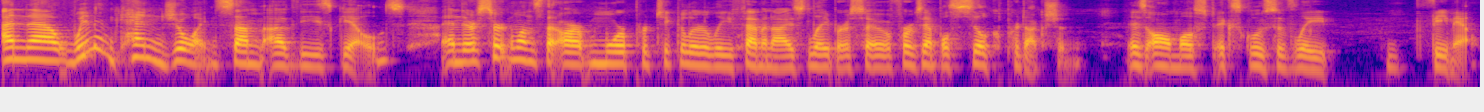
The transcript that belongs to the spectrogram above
And now women can join some of these guilds, and there are certain ones that are more particularly feminized labor. So, for example, silk production is almost exclusively female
